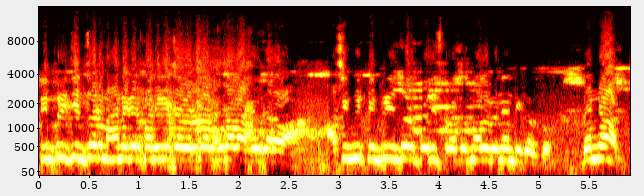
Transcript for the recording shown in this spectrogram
पिंपरी चिंचवड महानगरपालिकेच्या विरोधात गुन्हा दाखल करावा अशी मी पिंपरी चिंचवड पोलीस प्रशासनाला विनंती करतो. धन्यवाद.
